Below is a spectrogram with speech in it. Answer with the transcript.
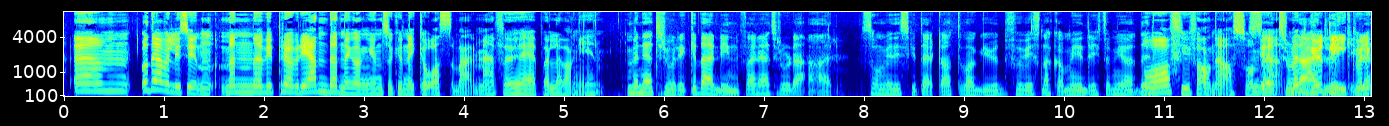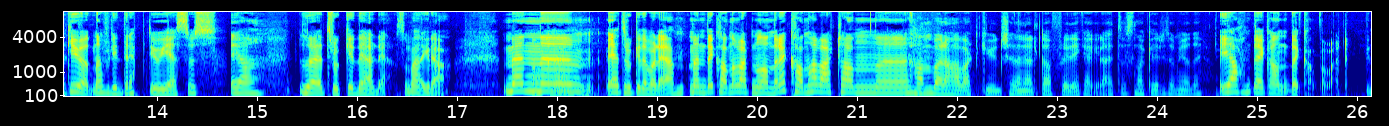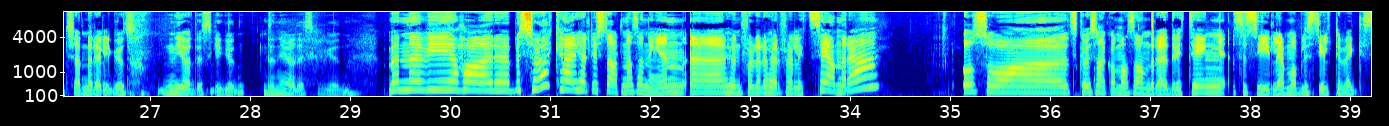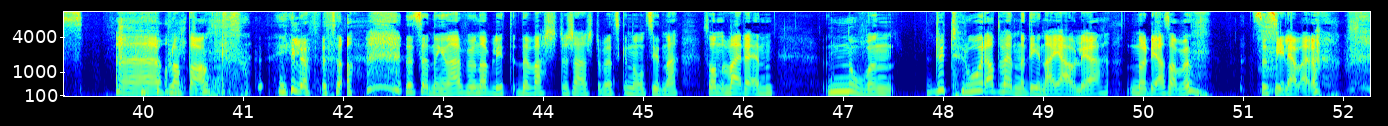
Um, og det er veldig synd, men vi prøver igjen. Denne gangen så kunne ikke Åse være med, for hun er på Levanger. Men jeg tror ikke det er din feil. Jeg tror det er som vi diskuterte, at det var Gud, for vi snakka mye dritt om jøder. Å, fy faen, ja. Så mye. Så Men Gud like liker vel ikke jødene, for de drepte jo Jesus. Ja. Så jeg tror ikke det er det som er greia. Men okay. uh, jeg tror ikke det var det. Men det kan ha vært noen andre. Kan ha vært han uh... Kan bare ha vært Gud generelt, da, fordi det ikke er greit å snakke dritt om jøder. Ja, det kan, det kan ha vært generell gud. Den jødiske guden. Den jødiske guden. Men uh, vi har besøk her helt i starten av sendingen. Hun får dere høre fra litt senere. Og så skal vi snakke om masse andre dritting. Cecilie må bli stilt til veggs. eh, blant annet i løpet av den sendingen her, for hun har blitt det verste kjærestemennesket noensinne. Sånn verre enn noen Du tror at vennene dine er jævlige når de er sammen. Cecilie er verre.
